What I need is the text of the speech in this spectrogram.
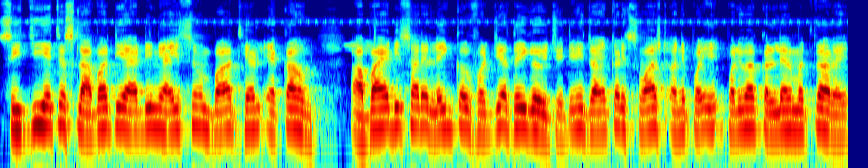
સીજીએચએસ લાભાર્થી આઈડીની Ayushman Bharat health account Abha ID સાથે લિંક કરવું ફરજિયાત થઈ ગયું છે. તેની જાણકારી સ્વાસ્થ્ય અને પરી- પરિવાર કલ્યાણ મંત્રાલય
